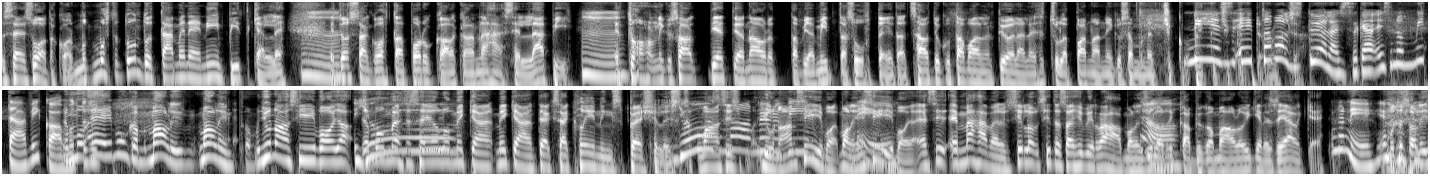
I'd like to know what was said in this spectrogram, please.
se suotakoon. Mutta musta tuntuu, että tämä menee niin pitkälle, mm. että jossain kohtaa porukka alkaa nähdä sen läpi. Mm. Että tuolla on, niin sä oot tiettyjä naurettavia mittasuhteita. Että sä oot joku tavallinen työläinen ja sit sulle pannaan niin semmoinen... Niin, siis ei tavallisissa työläisissäkään, ei siinä ole mitään vikaa. No, mutta mu, siis, Ei munkaan. Mä olin, mä olin junan siivooja ja mun mielestä se ei ollut mikään, mikään tiedätkö, cleaning specialist, Joo, vaan siis junan siivooja. Mä olin Niin. siivooja. Ja si, en mä hävennyt. Silloin siitä sai hyvin rahaa. Mä olin Joo. silloin rikkaampi kuin mä ollut ikinä sen jälkeen. no niin. mutta, se oli,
